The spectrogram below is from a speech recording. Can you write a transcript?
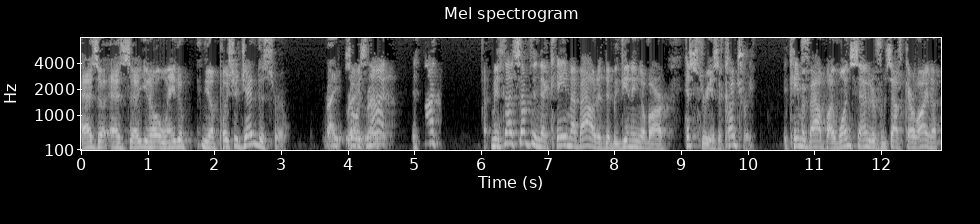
as a, as a, you know, a way to, you know, push agendas through. Right. So right, it's right. not, it's not, I mean, it's not something that came about at the beginning of our history as a country. It came about by one senator from South Carolina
